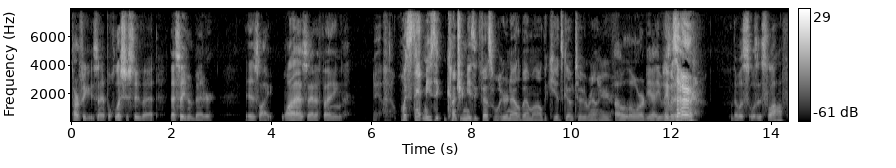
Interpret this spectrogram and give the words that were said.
Perfect example. Let's just do that. That's even better. Is like why is that a thing? What's that music country music festival here in Alabama? All the kids go to around here. Oh Lord, yeah, he was. He was there. there. That was was it Sloth?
